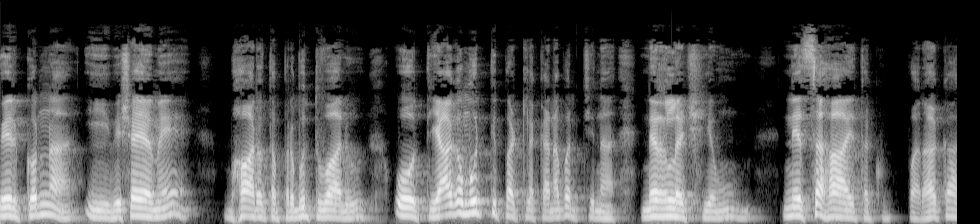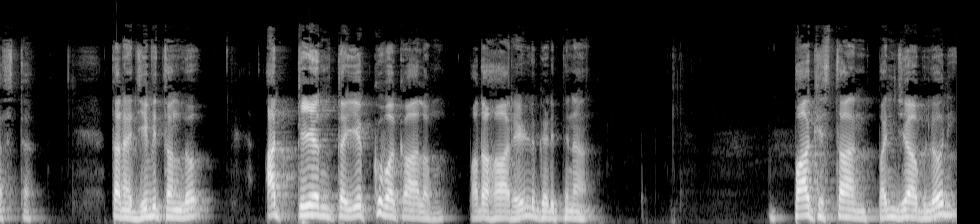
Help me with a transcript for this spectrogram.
పేర్కొన్న ఈ విషయమే భారత ప్రభుత్వాలు ఓ త్యాగమూర్తి పట్ల కనపరిచిన నిర్లక్ష్యం నిస్సహాయతకు పరాకాష్ట. తన జీవితంలో అత్యంత ఎక్కువ కాలం పదహారేళ్ళు గడిపిన పాకిస్తాన్ పంజాబ్లోని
